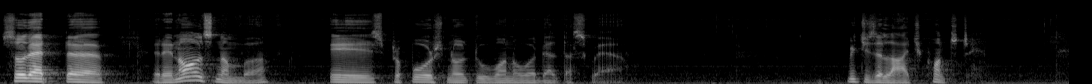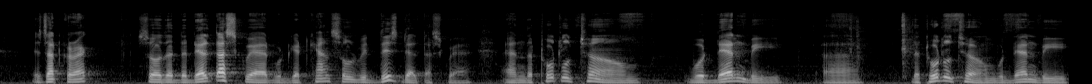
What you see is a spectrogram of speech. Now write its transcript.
So, that uh, Reynolds number is proportional to 1 over delta square, which is a large quantity. Is that correct? So, that the delta square would get cancelled with this delta square and the total term would then be uh, the total term would then be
